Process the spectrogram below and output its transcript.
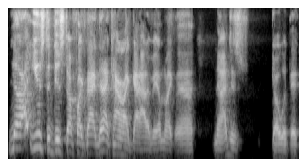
No, I used to do stuff like that, then I kind of like got out of it. I'm like, nah, no, I just go with it.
